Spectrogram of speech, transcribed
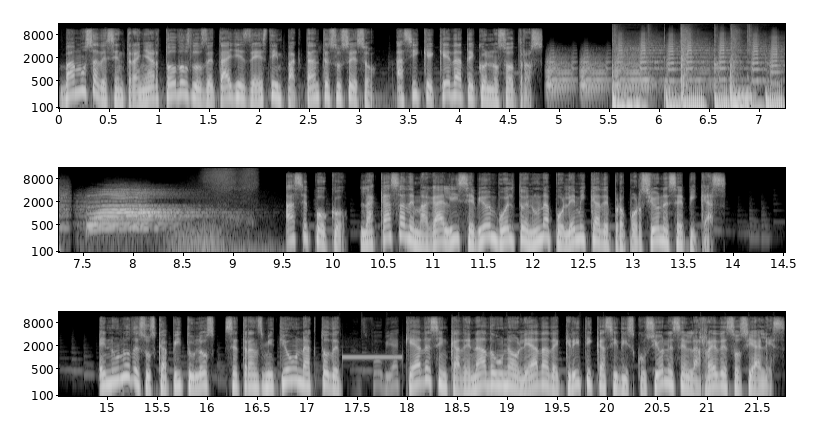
Vamos a desentrañar todos los detalles de este impactante suceso, así que quédate con nosotros. Hace poco, la casa de Magali se vio envuelto en una polémica de proporciones épicas. En uno de sus capítulos, se transmitió un acto de transfobia que ha desencadenado una oleada de críticas y discusiones en las redes sociales.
